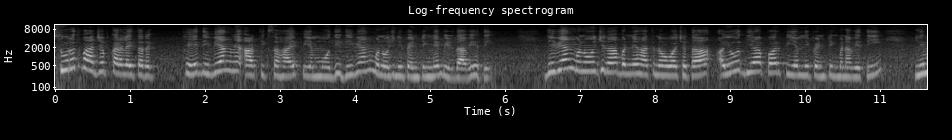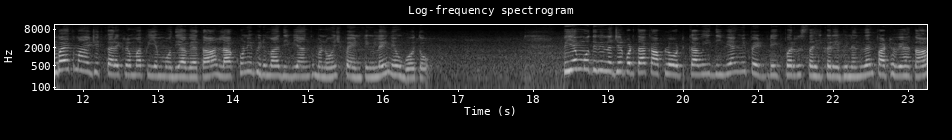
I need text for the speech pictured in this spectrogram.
સુરત ભાજપ કાર્યાલય તરફે દિવ્યાંગને આર્થિક સહાય, પીએમ મોદી દિવ્યાંગ મનોજની પેઇન્ટિંગને બિરદાવી હતી. દિવ્યાંગ મનોજના બંને હાથ ન હોવા છતાં અયોધ્યા પર પીએમની પેઇન્ટિંગ બનાવી હતી. લિંબાયતમાં આયોજિત કાર્યક્રમમાં પીએમ મોદી આવ્યા હતા. લાખોની ભીડમાં દિવ્યાંગ મનોજ પેઇન્ટિંગ લઈને ઊભો હતો. પીએમ મોદીની નજર પડતા કાફલો અટકાવી દિવ્યાંગની પેઇન્ટિંગ પર સહી કરી અભિનંદન પાઠવ્યા હતા.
